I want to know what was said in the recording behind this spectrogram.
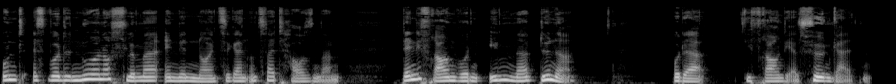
Und es wurde nur noch schlimmer in den 90ern und 2000ern, denn die Frauen wurden immer dünner. Oder die Frauen, die als schön galten.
